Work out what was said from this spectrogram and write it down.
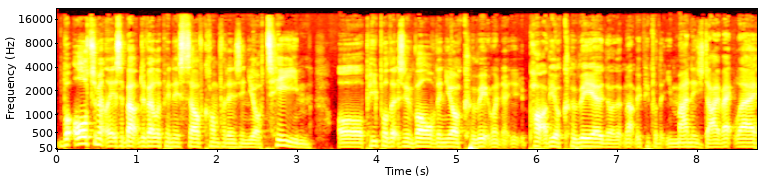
But ultimately, it's about developing this self confidence in your team or people that's involved in your career, uh, part of your career. You know, that might be people that you manage directly,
